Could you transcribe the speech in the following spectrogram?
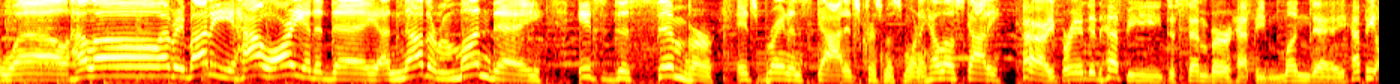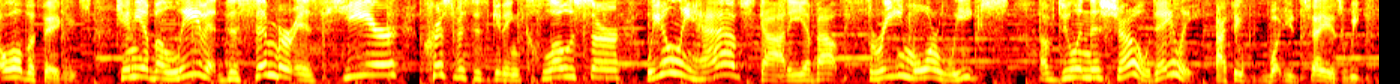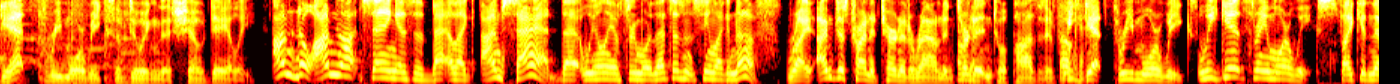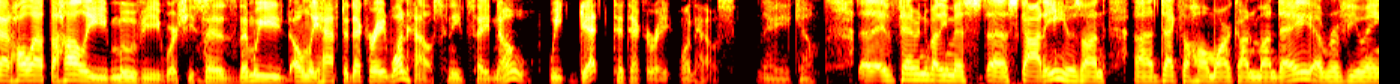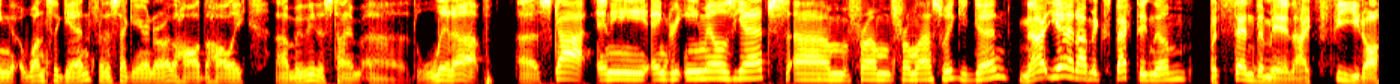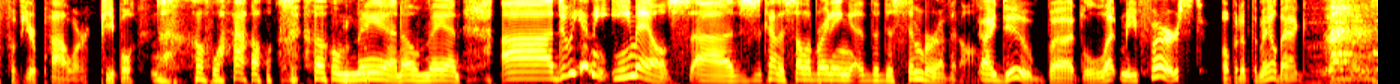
Well, hello everybody. How are you today? Another Monday. It's December. It's Brandon Scott. It's Christmas morning. Hello, Scotty. Hi, Brandon. Happy December. Happy Monday. Happy all the things. Can you believe it? December is here. Christmas is getting closer. We only have, Scotty, about three more weeks of doing this show daily. I think what you'd say is we get three more weeks of doing this show daily. I'm no, I'm not saying this is bad. Like I'm sad that we only have three more. That doesn't seem like enough. Right. I'm just trying to turn it around and turn Okay. it into a positive. We Okay. get three more weeks. We get three more weeks. It's like in that Haul Out the Holly movie where she says, then we only have to decorate one house. And he'd say, no, we get to decorate one house. There you go. Uh, if anybody missed uh, Scotty, he was on uh, Deck the Hallmark on Monday, uh, reviewing once again for the second year in a row the Haul Out the Holly uh, movie. This time uh, lit up. Uh, Scott, any angry emails yet um, from from last week? You good? Not yet. I'm expecting them, but send them in. I feed off of your power, people. Oh wow! Oh man! Oh man! Uh, do we get any emails? Uh, just kind of celebrating the December of it all. I do, but let me first open up the mailbag. Letters,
